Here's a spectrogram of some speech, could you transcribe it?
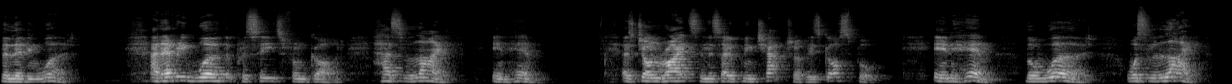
the living Word, and every word that proceeds from God has life in Him. As John writes in this opening chapter of his Gospel, in Him the Word was life,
